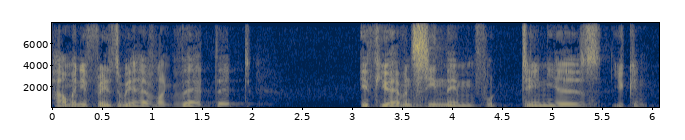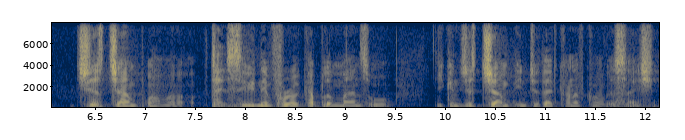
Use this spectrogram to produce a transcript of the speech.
How many friends do we have like that? That if you haven't seen them for 10 years, you can just jump on, well, t- see them for a couple of months, or you can just jump into that kind of conversation.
